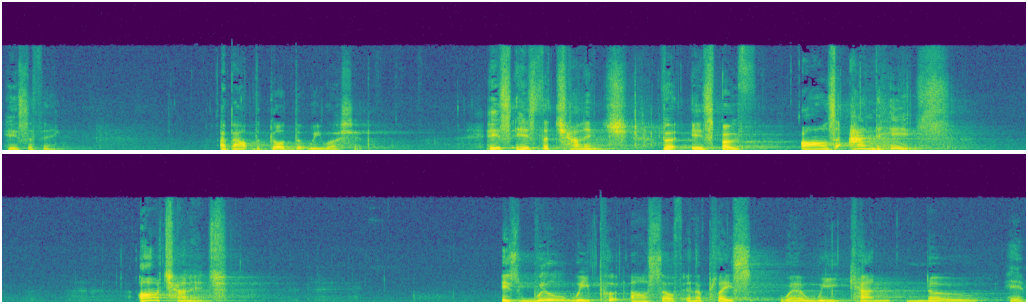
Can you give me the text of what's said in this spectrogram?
Here's the thing about the God that we worship. Here's, here's the challenge that is both ours and His. Our challenge is will we put ourselves in a place where we can know Him,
